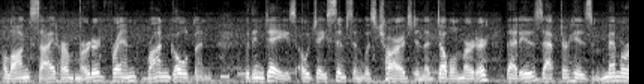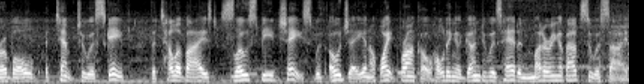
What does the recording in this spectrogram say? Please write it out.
alongside her murdered friend, Ron Goldman. Within days, O.J. Simpson was charged in the double murder, that is, after his memorable attempt to escape the televised slow speed chase with OJ in a white Bronco holding a gun to his head and muttering about suicide.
